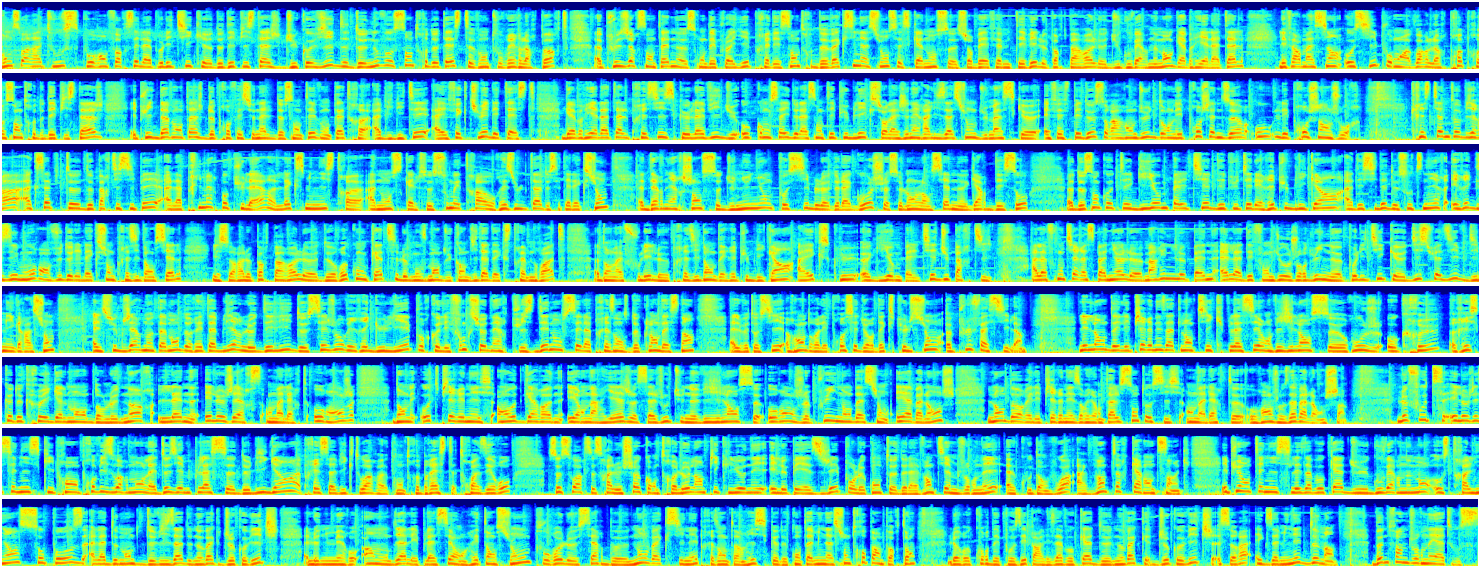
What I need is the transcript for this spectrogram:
Bonsoir à tous. Pour renforcer la politique de dépistage du Covid, de nouveaux centres de tests vont ouvrir leurs portes. Plusieurs centaines seront déployés près des centres de vaccination. C'est ce qu'annonce sur BFM TV le porte-parole du gouvernement, Gabriel Attal. Les pharmaciens aussi pourront avoir leur propre centre de dépistage. Et puis, davantage de professionnels de santé vont être habilités à effectuer les tests. Gabriel Attal précise que l'avis du Haut Conseil de la Santé publique sur la généralisation du masque FFP2 sera rendu dans les prochaines heures ou les prochains jours. Christiane Taubira accepte de participer à la primaire populaire. L'ex-ministre annonce qu'elle se soumettra aux résultats de cette élection. Dernière chance d'une union possible de la gauche, selon l'ancienne garde des Sceaux. De son côté, Guillaume Pelletier, député Les Républicains, a décidé de soutenir Éric Zemmour en vue de l'élection présidentielle. Il sera le porte-parole de Reconquête, le mouvement du candidat d'extrême droite. Dans la foulée, le président des Républicains a exclu Guillaume Pelletier du parti. À la frontière espagnole, Marine Le Pen, elle, a défendu aujourd'hui une politique dissuasive d'immigration. Elle suggère notamment de rétablir le délit de séjour irrégulier pour que les fonctionnaires puissent dénoncer la présence de clandestins. Elle veut aussi rendre les procédures d'expulsion euh, plus faciles. Les Landes et les Pyrénées-Atlantiques placés en vigilance rouge au cru. Risque de crue également dans le nord, l'Aisne et le Gers en alerte orange. Dans les Hautes-Pyrénées, en Haute-Garonne et en Ariège s'ajoute une vigilance orange pluie, inondation et avalanche. L'Andorre et les Pyrénées-Orientales sont aussi en alerte orange aux avalanches. Le foot et l'OGC Nice qui prend provisoirement la deuxième place de Ligue 1 après sa victoire contre Brest 3-0. Ce soir, ce sera le choc entre l'Olympique lyonnais et le PSG pour le compte de la 20e journée. Coup d'envoi à 20h45. Et puis en tennis, les avocats du gouvernement australien s'opposent à la demande de visa de Novak Djokovic. Le numéro 1 mondial est placé en rétention. Pour eux, le Serbe non vacciné présente un risque de contamination trop important. Le recours déposé par les avocats de Novak Djokovic sera examiné demain. Bonne fin de journée à tous.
